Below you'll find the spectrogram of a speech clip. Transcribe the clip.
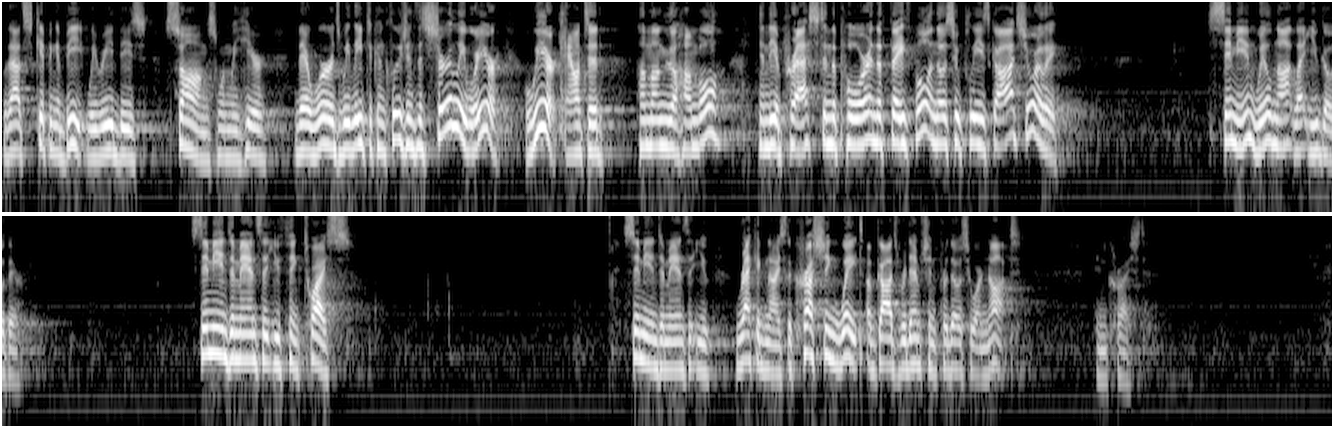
Without skipping a beat, we read these songs when we hear their words, we leap to conclusions that surely we are, we are counted among the humble and the oppressed and the poor and the faithful and those who please God, surely. Simeon will not let you go there. Simeon demands that you think twice. Simeon demands that you recognize the crushing weight of God's redemption for those who are not in Christ.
